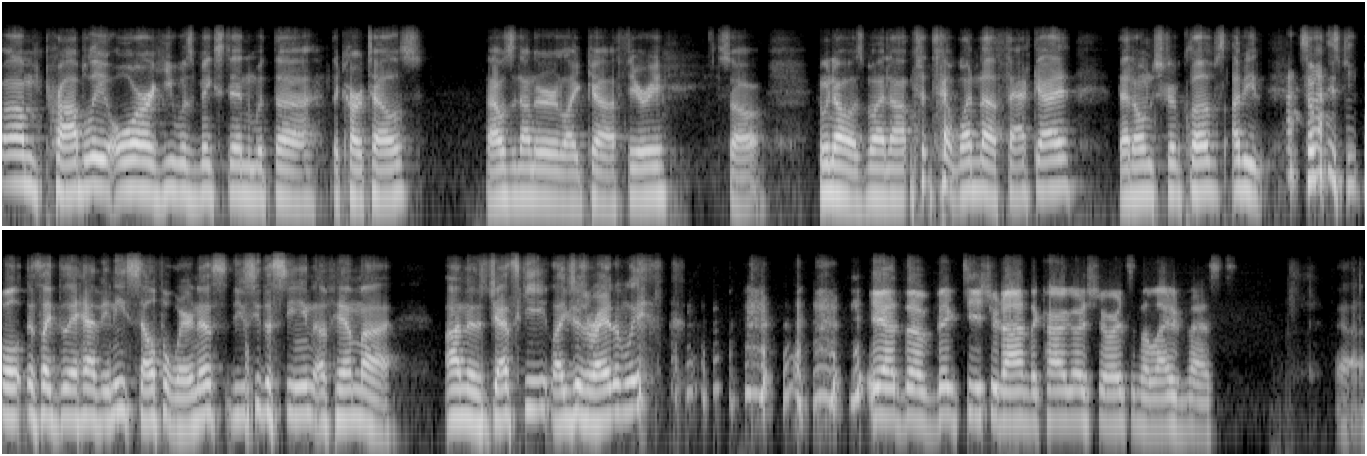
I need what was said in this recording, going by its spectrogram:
Um, probably, or he was mixed in with the the cartels. That was another like uh, theory. So, who knows? But uh, that one uh, fat guy that owned strip clubs. I mean, some of these people. It's like, do they have any self awareness? Do you see the scene of him uh, on his jet ski, like just randomly? he had the big T-shirt on, the cargo shorts, and the life vest. yeah.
